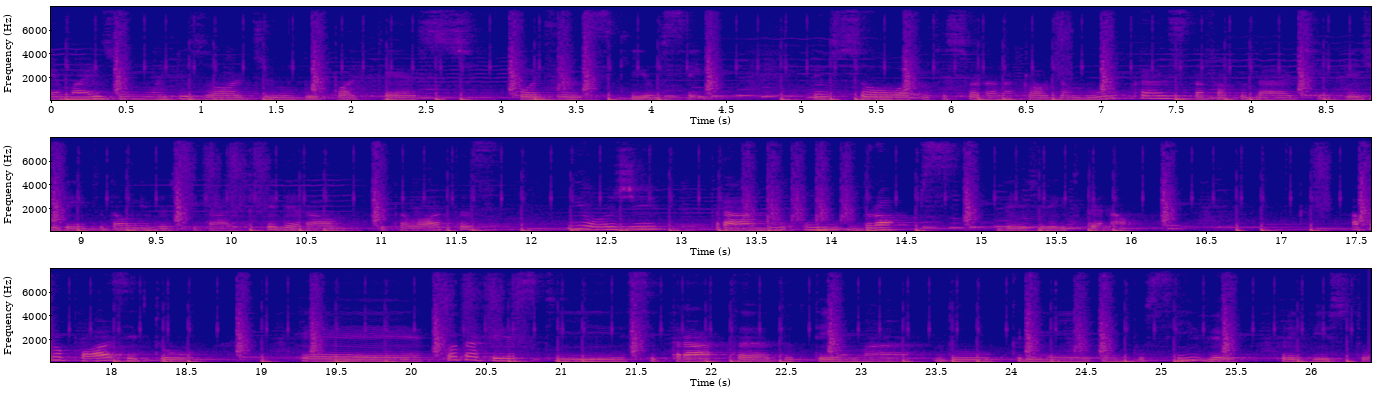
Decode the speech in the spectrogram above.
é mais um episódio do podcast Coisas que eu sei. Eu sou a professora Ana Cláudia Lucas, da Faculdade de Direito da Universidade Federal de Pelotas, e hoje trago um Drops de Direito Penal. A propósito, é, toda vez que se trata do tema do crime impossível, previsto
